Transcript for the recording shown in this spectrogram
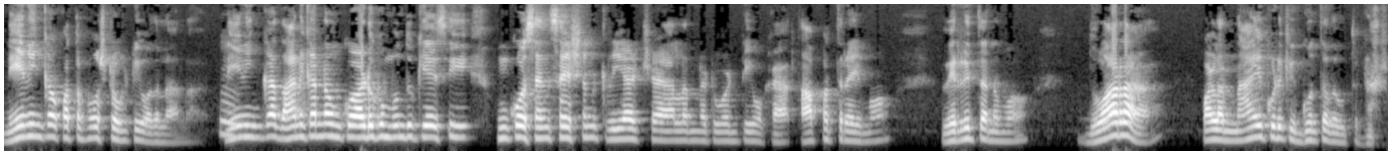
నేను ఇంకా కొత్త పోస్ట్ ఒకటి వదలాలా? నేను ఇంకా దానికన్నా ఇంకో అడుగు ముందుకేసి ఇంకో సెన్సేషన్ క్రియేట్ చేయాలన్నటువంటి ఒక తాపత్రయమో వెర్రితనమో ద్వారా వాళ్ళ నాయకుడికి గుంతదవుతున్నారు.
